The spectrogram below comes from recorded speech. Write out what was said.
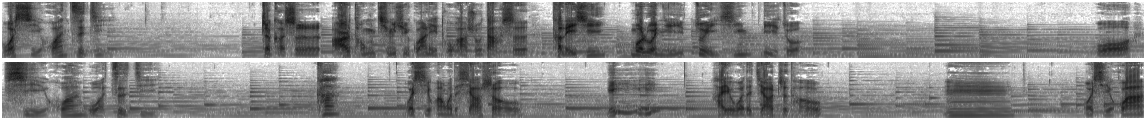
我喜欢自己》，这可是儿童情绪管理图画书大师特雷西·莫洛尼最新力作。我喜欢我自己，看，我喜欢我的小手，咦，还有我的脚趾头，嗯，我喜欢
